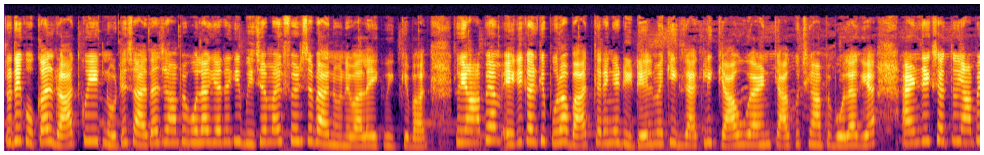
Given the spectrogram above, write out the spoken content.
तो देखो, कल रात को एक नोटिस आया था जहाँ पे बोला गया था कि बी बीजेएमआई फिर से बैन होने वाला है एक वीक के बाद। तो यहाँ पे हम एक एक करके पूरा बात करेंगे डिटेल में कि एग्जैक्टली क्या हुआ एंड क्या कुछ यहाँ पर बोला गया एंड देख सकते हो यहाँ पर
